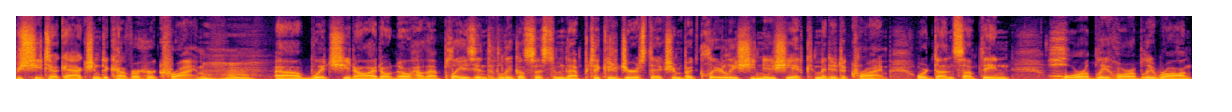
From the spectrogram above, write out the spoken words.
she took action to cover her crime, uh, which, you know, I don't know how that plays into the legal system in that particular jurisdiction, but clearly she knew she had committed a crime or done something horribly, horribly wrong.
